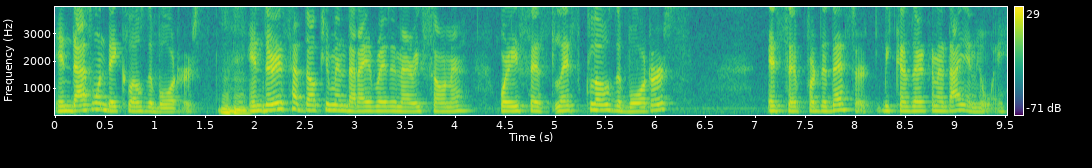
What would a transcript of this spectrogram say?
And that's when they closed the borders. Mm-hmm. And there is a document that I read in Arizona where it says, let's close the borders except for the desert because they're going to die anyway.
